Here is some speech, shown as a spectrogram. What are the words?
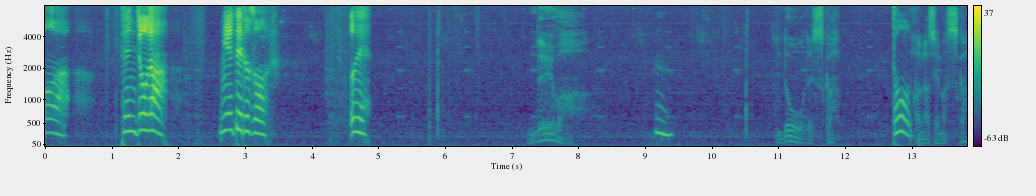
うん。天井だ。見えてるぞ。うえ。ではうん。どうですか？どう、話せますか？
